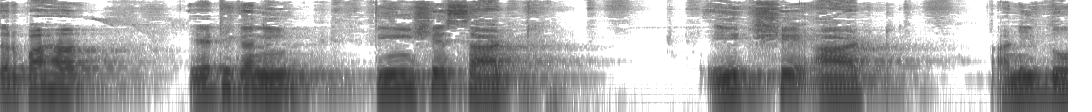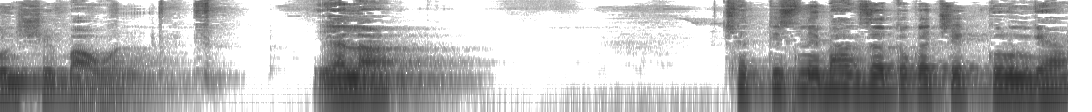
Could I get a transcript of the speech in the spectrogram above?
तर पहा या ठिकाणी तीनशे साठ एकशे आठ आणि दोनशे बावन्न. याला छत्तीसने भाग जातो का चेक करून घ्या.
